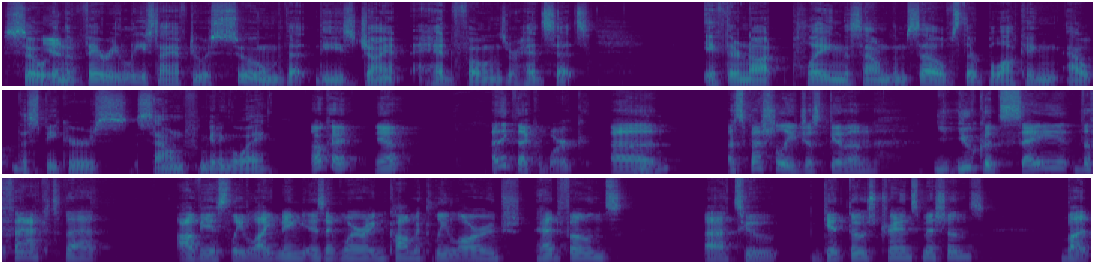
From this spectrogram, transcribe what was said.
So, in the very least, I have to assume that these giant headphones or headsets, if they're not playing the sound themselves, they're blocking out the speaker's sound from getting away. Okay, yeah. I think that could work. Uh Mhm. especially just given you could say the fact that obviously lightning isn't wearing comically large headphones uh, to get those transmissions but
